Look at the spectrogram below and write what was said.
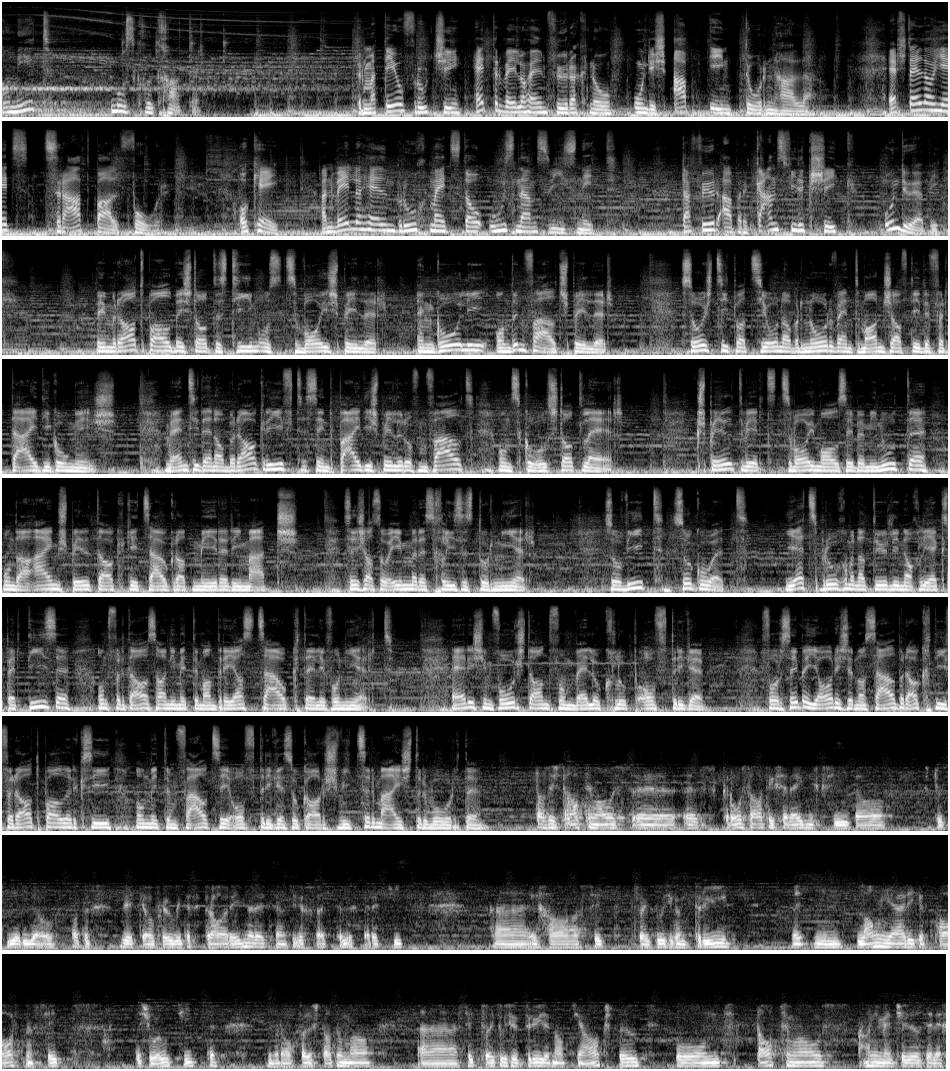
Komet Muskelkater. Der Matteo Frucci hat den Velohelm genommen und ist ab in die Turnhalle. Er stellt euch jetzt das Radball vor. Okay, einen Velohelm braucht man jetzt hier ausnahmsweise nicht. Dafür aber ganz viel Geschick und Übung. Beim Radball besteht das Team aus zwei Spielern, ein Goalie und ein Feldspieler. So ist die Situation aber nur, wenn die Mannschaft in der Verteidigung ist. Wenn sie dann aber angreift, sind beide Spieler auf dem Feld und das Goal steht leer. Gespielt wird zweimal sieben Minuten und an einem Spieltag gibt es auch gerade mehrere Matches. Es ist also immer ein kleines Turnier. So weit, so gut. Jetzt brauchen wir natürlich noch ein Expertise und für das habe ich mit dem Andreas Zaug telefoniert. Er ist im Vorstand vom Veloclub Oftrigen. Vor sieben Jahren war er noch selber aktiver Radballer und mit dem VC Oftrigen sogar Schweizer Meister geworden. Das war damals äh, ein grossartiges Ereignis. Gewesen. Da studiere ich auch, oder wird ja auch viel wieder daran erinnern, jetzt natürlich aus dieser. Äh, ich habe seit 2003 mit meinem langjährigen Partner seit der Schulzeiten, im Raphael Stadion äh, seit 2003 der National gespielt und damals habe ich mich entschieden, dass ich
